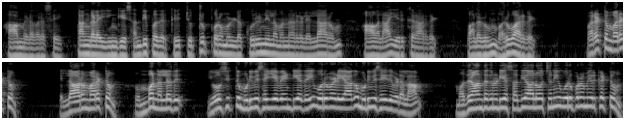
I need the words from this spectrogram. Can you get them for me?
ஆம் இளவரசே தங்களை இங்கே சந்திப்பதற்கு சுற்றுப்புறமுள்ள குறுநில மன்னர்கள் எல்லாரும் ஆவலாய் இருக்கிறார்கள். பலரும் வருவார்கள். வரட்டும் வரட்டும். எல்லாரும் வரட்டும். ரொம்ப நல்லது. யோசித்து முடிவு செய்ய வேண்டியதை ஒரு வழியாக முடிவு செய்து விடலாம். மதுராந்தகனுடைய சதியாலோசனை ஒரு புறம் இருக்கட்டும்.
